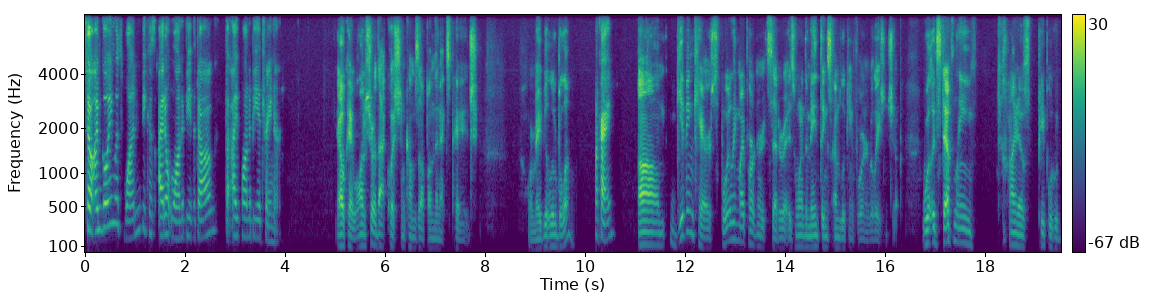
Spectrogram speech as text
So I'm going with one because I don't want to be the dog, but I want to be a trainer. Okay, well, I'm sure that question comes up on the next page, or maybe a little below. Okay. Um, giving care, spoiling my partner, etc., is one of the main things I'm looking for in a relationship. Well, it's definitely kind of people who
